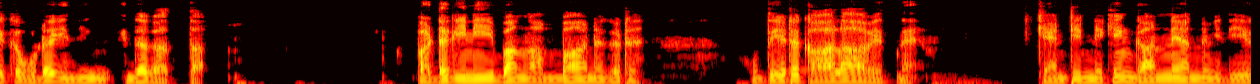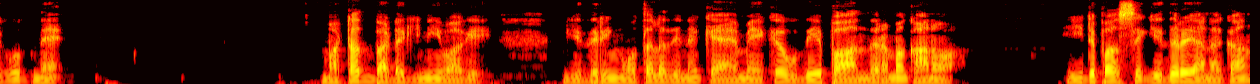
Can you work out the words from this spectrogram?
එක උඩ ඉඳින් ඉඳගත්තා. බඩගිනී බං අම්බානකට උදේට කාලා ආවෙත් නෑ. කැන්ටින් එකෙන් ගන්න යන්න විදියකුත් නෑ. මටත් බඩගිනී වගේ. ගෙදරින් ඔතල දෙන කෑම එක උදේ පාන්දරම කනවා. ඊට පස්සේ ගෙදර යනකං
